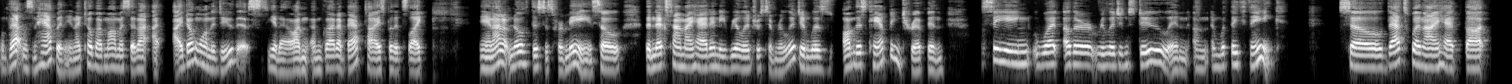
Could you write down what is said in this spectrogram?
well, that wasn't happening. And I told my mom, I said, I, I, I don't want to do this. You know, I'm, I'm glad I baptized, but it's like, and I don't know if this is for me. So the next time I had any real interest in religion was on this camping trip and seeing what other religions do and um, and what they think. So that's when I had thought,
